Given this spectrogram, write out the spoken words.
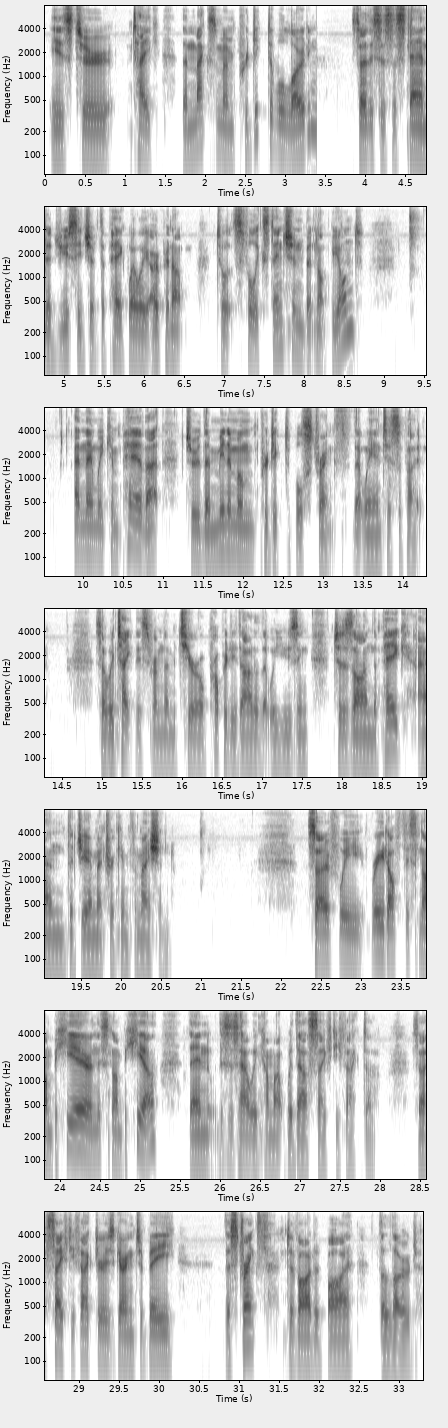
is to take the maximum predictable loading. So this is the standard usage of the peg where we open up to its full extension but not beyond. And then we compare that to the minimum predictable strength that we anticipate. So we take this from the material property data that we're using to design the peg and the geometric information. So if we read off this number here and this number here, then this is how we come up with our safety factor. So our safety factor is going to be the strength divided by the load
